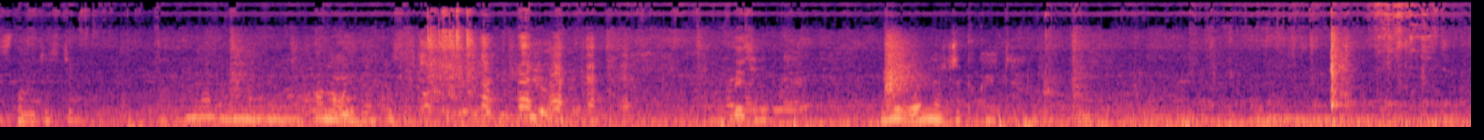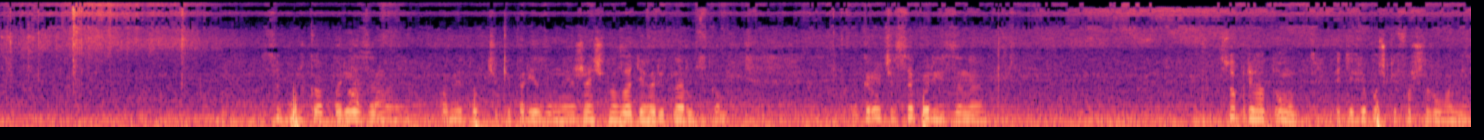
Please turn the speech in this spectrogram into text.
Не знаю, где стиль. А, ну, он был красавчик. Ну, энерджи какая-то. Цибулька порезанная, помидорчики порезанные. Женщина сзади говорит на русском. Короче, все порезано. Все приготовлено. Эти грибочки фаршированные.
